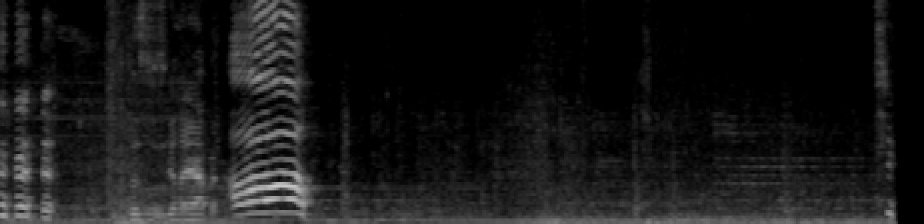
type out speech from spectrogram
this was gonna happen. Ah!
